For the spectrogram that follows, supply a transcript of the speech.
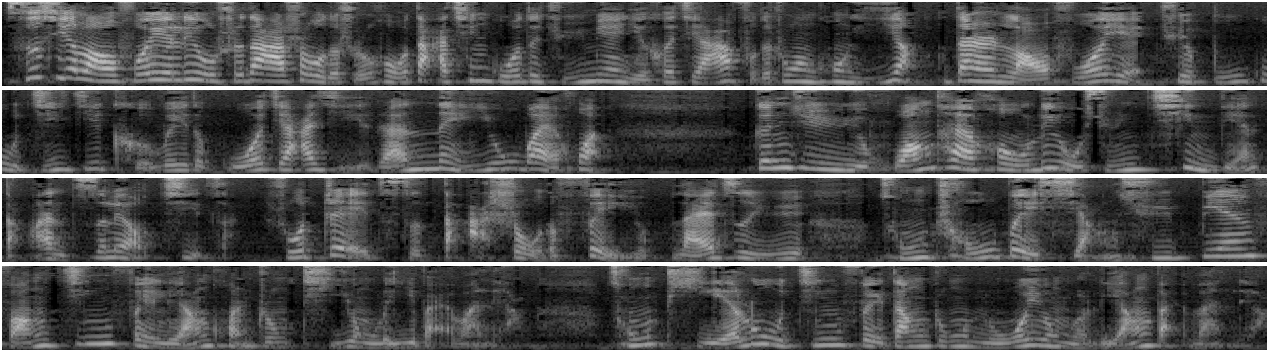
慈禧老佛爷六十大寿的时候，大清国的局面也和贾府的状况一样，但是老佛爷却不顾岌岌可危的国家已然内忧外患。根据皇太后六旬庆典档案资料记载，说这次大寿的费用来自于从筹备饷需边防经费粮款中提用了一百万两，从铁路经费当中挪用了两百万两，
